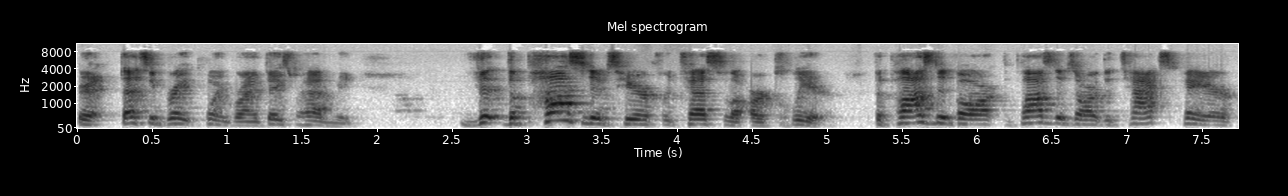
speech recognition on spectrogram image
Yeah, that's a great point, Brian. Thanks for having me. The, the positives here for Tesla are clear. The positive are the positives are the taxpayer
